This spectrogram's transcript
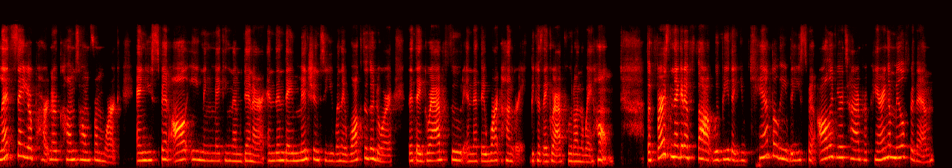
Let's say your partner comes home from work and you spent all evening making them dinner, and then they mention to you when they walk through the door that they grabbed food and that they weren't hungry because they grabbed food on the way home. The first negative thought would be that you can't believe that you spent all of your time preparing a meal for them,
